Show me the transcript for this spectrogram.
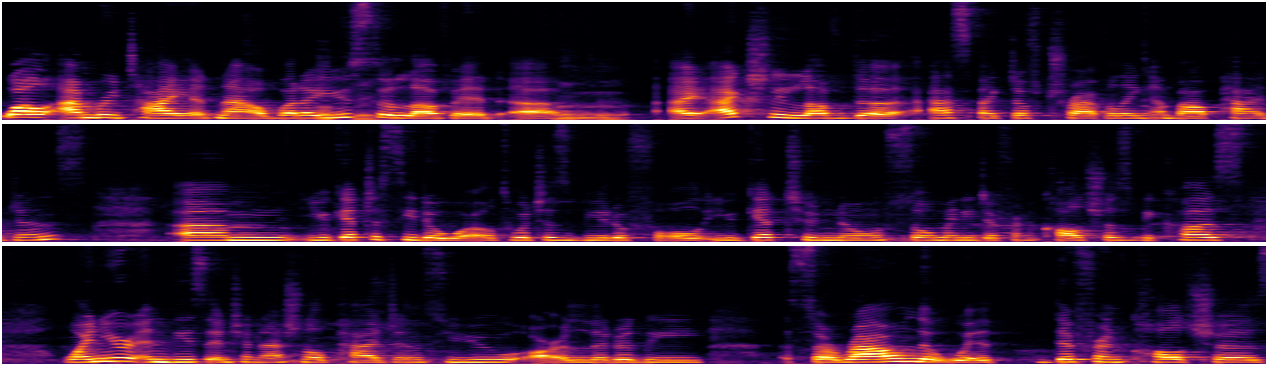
Well, I'm retired now, but I used to love it. Um, Okay. I actually love the aspect of traveling about pageants. Um, you get to see the world, which is beautiful. You get to know so many different cultures because when you're in these international pageants, you are literally surrounded with different cultures.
